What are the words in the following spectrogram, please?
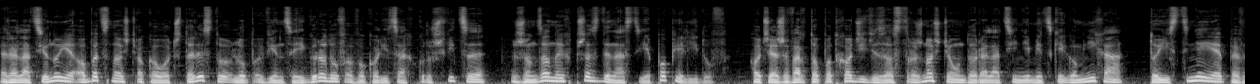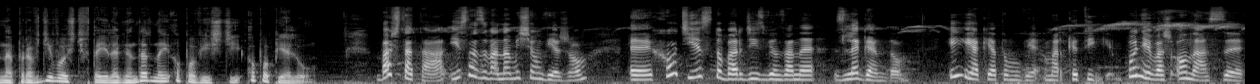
relacjonuje obecność około 400 lub więcej grodów w okolicach Kruszwicy rządzonych przez dynastię Popielidów. Chociaż warto podchodzić z ostrożnością do relacji niemieckiego mnicha, to istnieje pewna prawdziwość w tej legendarnej opowieści o popielu. Baszta ta jest nazywana misią wieżą, e, choć jest to bardziej związane z legendą i, jak ja to mówię, marketingiem, ponieważ ona z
